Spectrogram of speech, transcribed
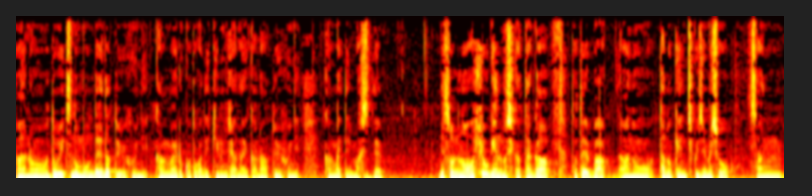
あの同一の問題だというふうに考えることができるんじゃないかなというふうに考えていましてでそれの表現の仕方が例えばあの他の建築事務所さん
